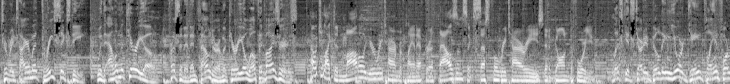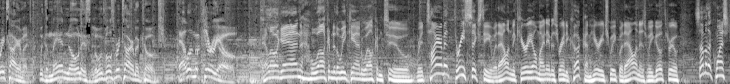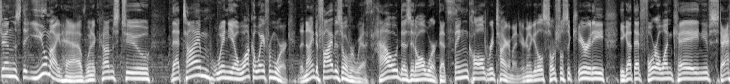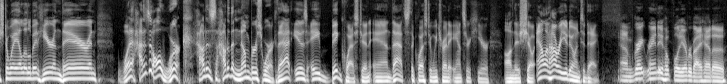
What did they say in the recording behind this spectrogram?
Welcome to Retirement 360 with Alan Mercurio, President and founder of Mercurio Wealth Advisors. How would you like to model your retirement plan after a thousand successful retirees that have gone before you? Let's get started building your game plan for retirement with the man known as Louisville's retirement coach, Alan Mercurio. Hello again. Welcome to the weekend. Welcome to Retirement 360 with Alan Mercurio. My name is Randy Cook. I'm here each week with Alan as we go through some of the questions that you might have when it comes to that time when you walk away from work. The nine to five is over with. How does it all work? That thing called retirement. You're going to get a little Social Security. You got that 401k and you've stashed away a little bit here and there. And what how does it all work? How does how do the numbers work? That is a big question and that's the question we try to answer here on this show. Alan how are you doing today? I'm great randy. Hopefully everybody had a,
